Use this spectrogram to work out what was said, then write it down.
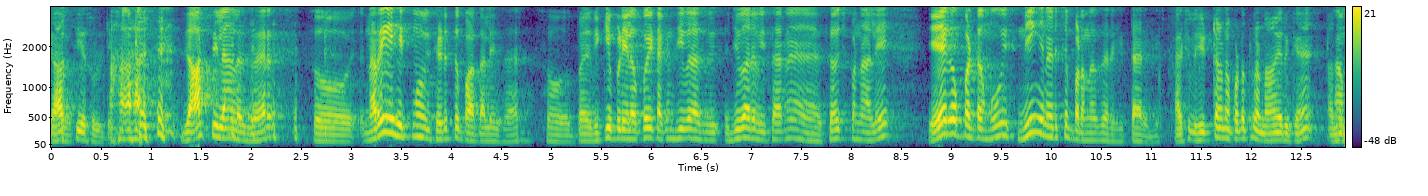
ஜாஸ்தியாக சொல்லிட்டேன் ஜாஸ்திலாம் இல்லை சார். ஸோ நிறைய ஹிட் மூவிஸ் எடுத்து பார்த்தாலே சார். ஸோ இப்போ விக்கிபீடியாவில் போய் டக்குன்னு ஜீவா ஜீவா ரவி சார்னு சர்ச் பண்ணாலே ஏகப்பட்ட மூவிஸ் நீங்க நடிச்ச படம் தான் சார் ஹிட்டா இருக்கு. ஆக்சுவலி ஹிட்டான படத்தில் நான் இருக்கேன். அந்த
